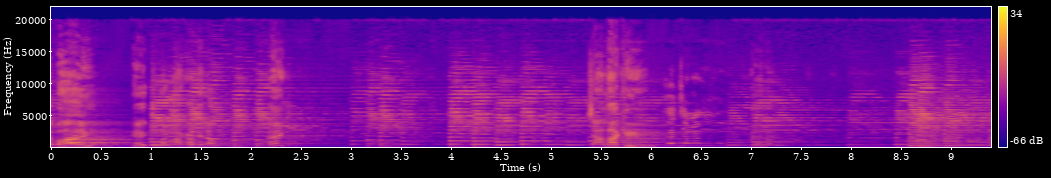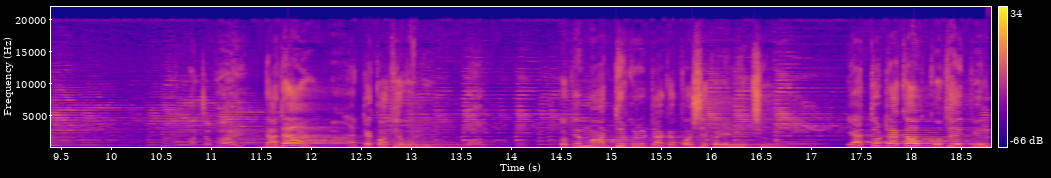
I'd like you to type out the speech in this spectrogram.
এ ভাই এই তোমার টাকা দিলাম। এই। চালাকি আচ্ছা ভাই। দাদা একটা কথা বলি। বল। ওকে মারধর করে টাকা পয়সা করে নিচ্ছ। এত টাকাও কোথায় পেল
